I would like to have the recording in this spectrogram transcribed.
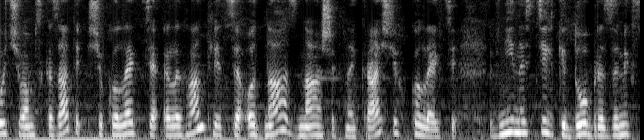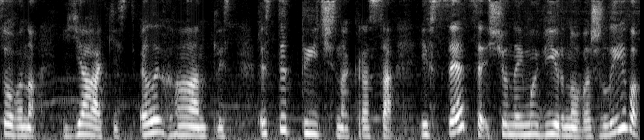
Хочу вам сказати, що колекція Елегантлі це одна з наших найкращих колекцій. В ній настільки добре заміксована якість, елегантлість, естетична краса і все це, що неймовірно важливо,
